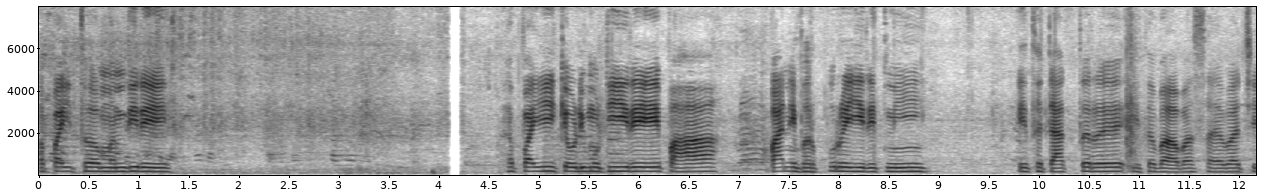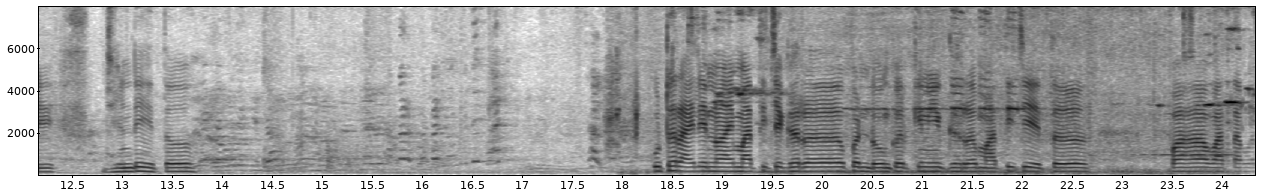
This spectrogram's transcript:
हप्पा इथं मंदिर आहे. हप्पाई केवढी मोठी रे पहा. पाणी भरपूर आहे इरेतनी इथं टाक्टर आहे इथं बाबासाहेबाचे झेंडे येतं कुठं राहिले नाही मातीचे घर पण डोंगर किनी घर मातीचे येतं पहा वातावरण.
